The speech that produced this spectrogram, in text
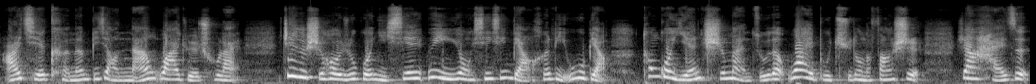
而且可能比较难挖掘出来。这个时候，如果你先运用星星表和礼物表，通过延迟满足的外部驱动的方式，让孩子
